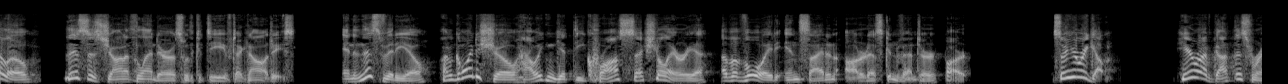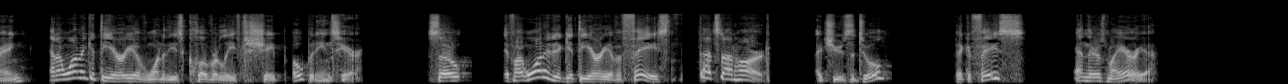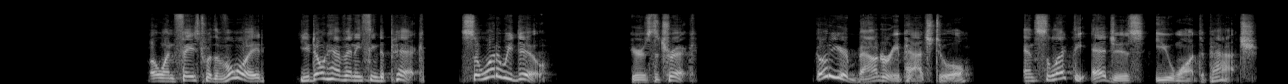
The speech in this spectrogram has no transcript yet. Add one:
Hello, this is Jonathan Landeros with KETIV Technologies. And in this video, I'm going to show how we can get the cross-sectional area of a void inside an Autodesk Inventor part. So here we go. Here I've got this ring, and I want to get the area of one of these clover-leaf shape openings here. So if I wanted to get the area of a face, that's not hard. I choose the tool, pick a face, and there's my area. But when faced with a void, you don't have anything to pick. So what do we do? Here's the trick. Go to your boundary patch tool and select the edges you want to patch.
